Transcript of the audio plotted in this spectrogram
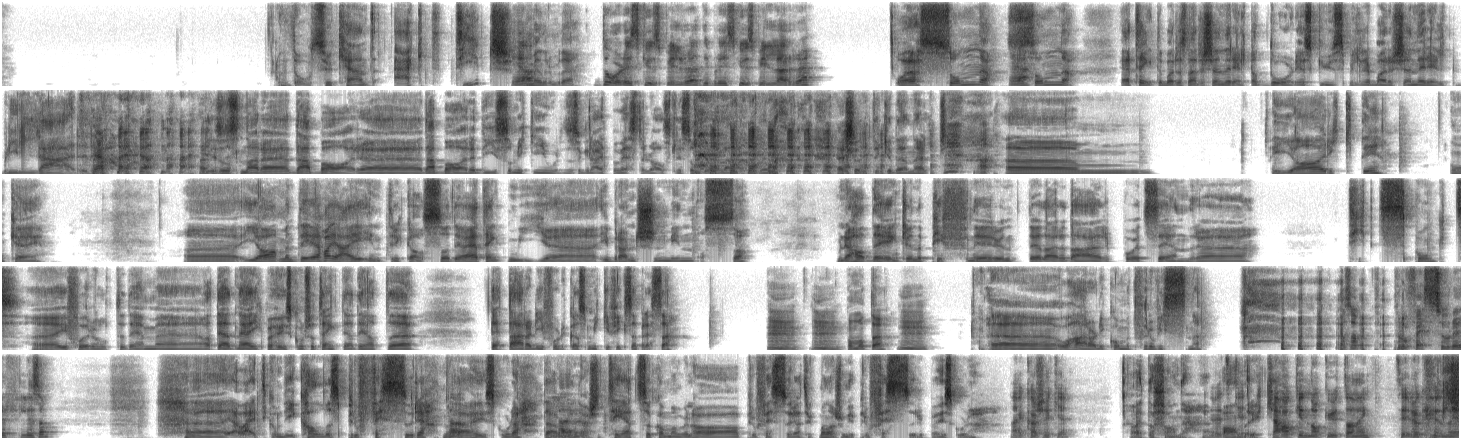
Those who can't act, teach? Ja. Hva mener du med det? Dårlige skuespillere, de blir skuespillærere. Å ja, sånn ja. Ja. Sånn ja. Jeg tenkte bare sånn generelt at dårlige skuespillere bare generelt blir lærere. ja. Det er liksom sånn der, det, er bare, det er bare de som ikke gjorde det så greit på Westerdals, liksom. Du er lærerne dine. Jeg skjønte ikke den helt. Ehm, ja, riktig. Ok. Uh, ja, men det har jeg inntrykk av også. Det har jeg tenkt mye i bransjen min også. Men jeg hadde egentlig en epiphany rundt det der, der på et senere tidspunkt, uh, i forhold til det med at jeg, når jeg gikk på høyskolen, så tenkte jeg det at uh, dette her er de folka som ikke fiksa presset, Mm, mm, på en måte. mm. Uh, og her har de kommet for å visne. Altså professorer, liksom? Eh, jeg veit ikke om de kalles professorer når Nei. det er høyskole. Det er vel universitet, så kan man vel ha professorer. Jeg tror ikke man har så mye professorer på høyskole. Nei, kanskje ikke. Jeg veit da faen, jeg. Jeg Jeg aner aner ikke. Jeg har ikke nok utdanning til å kunne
